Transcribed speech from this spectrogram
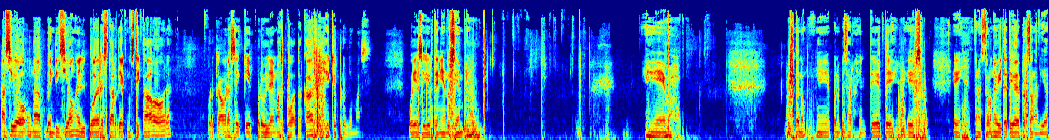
ha sido una bendición el poder estar diagnosticado ahora, porque ahora sé qué problemas puedo atacar y qué problemas voy a seguir teniendo siempre. Eh, bueno, eh, para empezar, el TEP es eh, trastorno evitativo de personalidad.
